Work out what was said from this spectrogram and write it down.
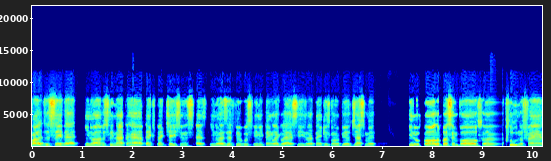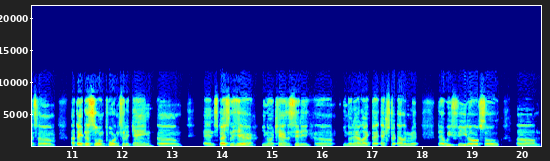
probably just say that you know, obviously not to have expectations as you know as if it was anything like last season. I think it's going to be adjustment, you know, for all of us involved, uh, including the fans. Um, I think that's so important to the game, um, and especially here, you know, in Kansas City. Uh, you know, they're like that extra element that we feed off. So um,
